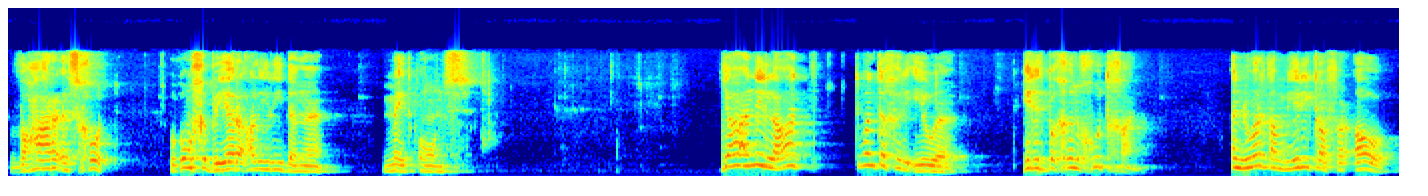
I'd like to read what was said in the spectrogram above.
Waar is God? Hoekom gebeur al hierdie dinge met ons? Ja, in die laat 20er eeue het dit begin goed gaan. In Noord-Amerika veral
